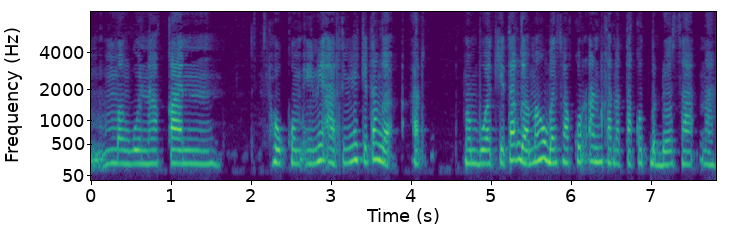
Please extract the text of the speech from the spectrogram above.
menggunakan hukum ini artinya kita nggak membuat kita nggak mau baca Quran karena takut berdosa. Nah,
